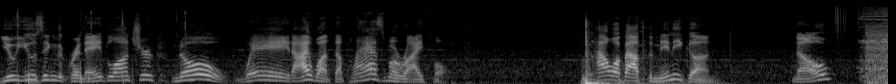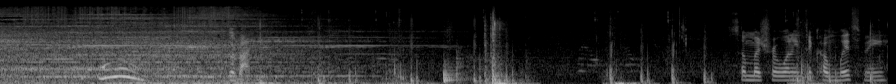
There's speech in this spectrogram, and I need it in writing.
You using the grenade launcher? No, wait, I want the plasma rifle. How about the minigun? No? Ooh. Goodbye. So much for wanting to come with me.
